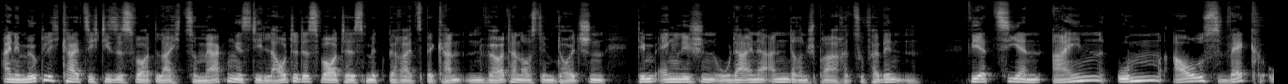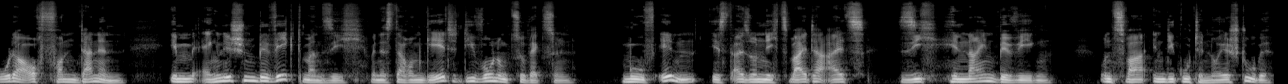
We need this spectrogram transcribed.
Eine Möglichkeit, sich dieses Wort leicht zu merken, ist die Laute des Wortes mit bereits bekannten Wörtern aus dem Deutschen, dem Englischen oder einer anderen Sprache zu verbinden. Wir ziehen ein, um, aus, weg oder auch von dannen. Im Englischen bewegt man sich, wenn es darum geht, die Wohnung zu wechseln. Move in ist also nichts weiter als sich hineinbewegen, und zwar in die gute neue Stube.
